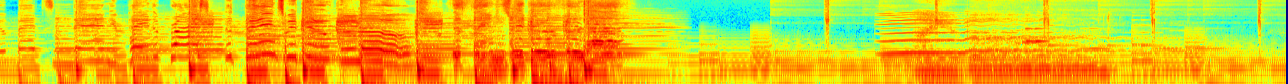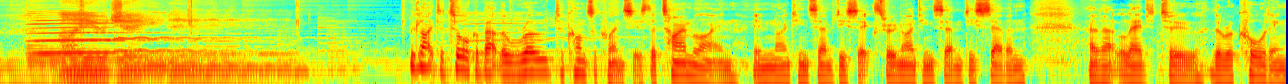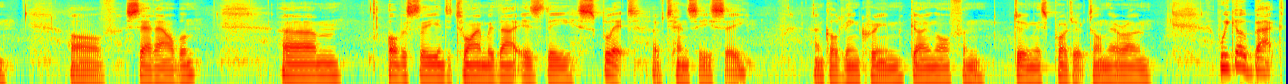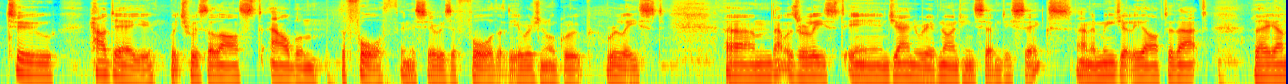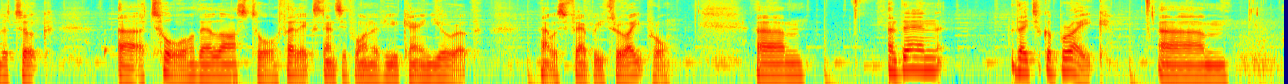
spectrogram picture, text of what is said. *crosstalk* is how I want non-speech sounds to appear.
your bets and then you pay the price. The things we do for love. The things we do for love. Are you bored? Are you jaded? We'd like to talk about the road to consequences, the timeline in 1976 through 1977 uh, that led to the recording of said album. Um, obviously, intertwined with that is the split of 10cc and Godley and Creme going off and doing this project on their own. We go back to How Dare You, which was the last album, the fourth in a series of four that the original group released. Um, that was released in January of 1976, and immediately after that, they undertook uh, a tour, their last tour, a fairly extensive one of UK and Europe. That was February through April. Um, and then they took a break. Um,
